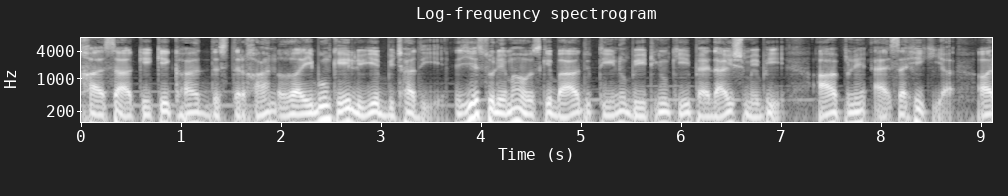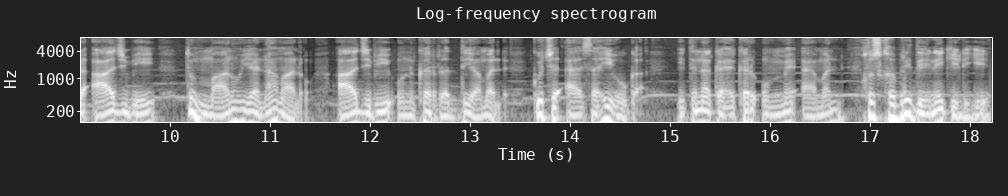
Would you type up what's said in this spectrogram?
खासा अकीके का दस्तरखान गरीबों के लिए बिछा दिए। ये सुलेमा, उसके बाद तीनों बेटियों की पैदाइश में भी आपने ऐसा ही किया। और आज भी तुम मानो या ना मानो, आज भी उनका रद्द अमल कुछ ऐसा ही होगा इतना कहकर उम्मे ऐमन खुशखबरी देने के लिए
